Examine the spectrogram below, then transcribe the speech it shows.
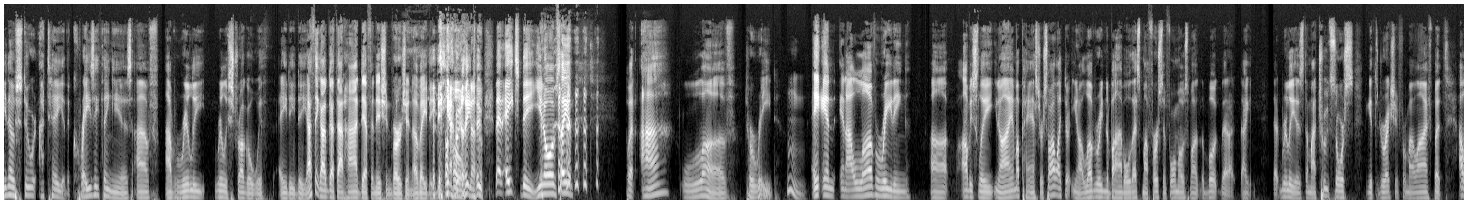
You know, Stuart, I tell you, the crazy thing is, I've I've really really struggled with ADD. I think I've got that high definition version of ADD. I Oh, really no. do. That HD. You know what I'm saying? but I love to read, Hmm. and and, and I love reading. Uh, obviously, you know, I am a pastor, so I like to, you know, I love reading the Bible. That's my first and foremost, my, the book that I, I that really is the, my truth source to get the direction for my life. But I,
